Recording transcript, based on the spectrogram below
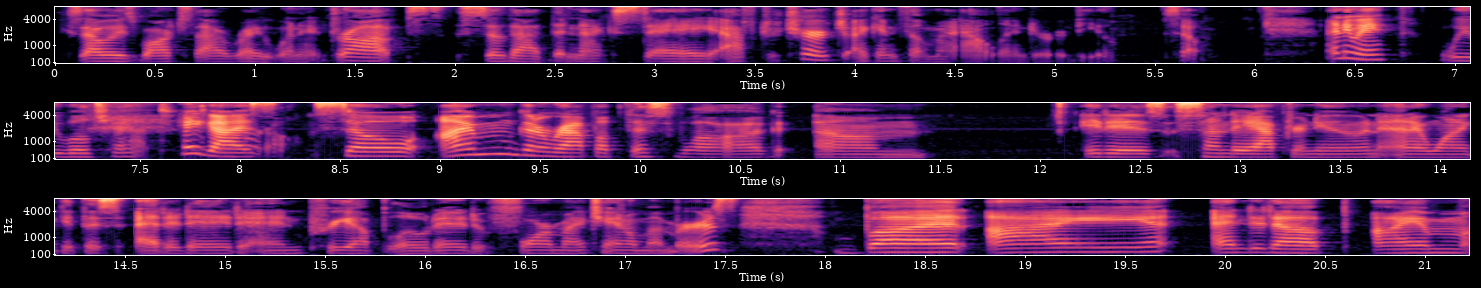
because I always watch that right when it drops so that the next day after church I can film my Outlander review. So, anyway, we will chat. Hey guys, tomorrow. so I'm gonna wrap up this vlog. Um, it is Sunday afternoon and I want to get this edited and pre uploaded for my channel members. But I ended up, I am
